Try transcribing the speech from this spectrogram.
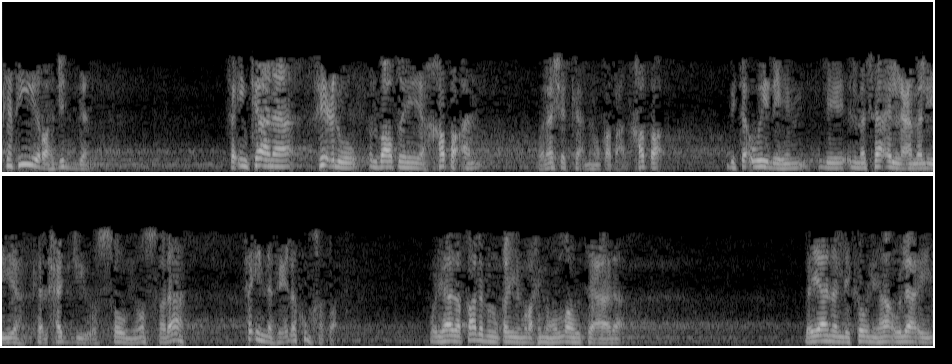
كثيرة جدا. فإن كان فعل الباطنية خطأ ولا شك أنه قطعا خطأ بتأويلهم للمسائل العملية كالحج والصوم والصلاة فإن فعلكم خطأ. ولهذا قال ابن القيم رحمه الله تعالى بيانا لكون هؤلاء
